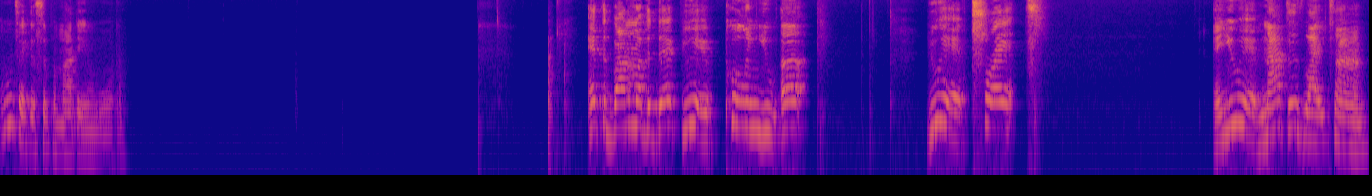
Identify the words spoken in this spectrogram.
Let me take a sip of my damn water. At the bottom of the deck, you have pulling you up. You have trapped and you have not this lifetime.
